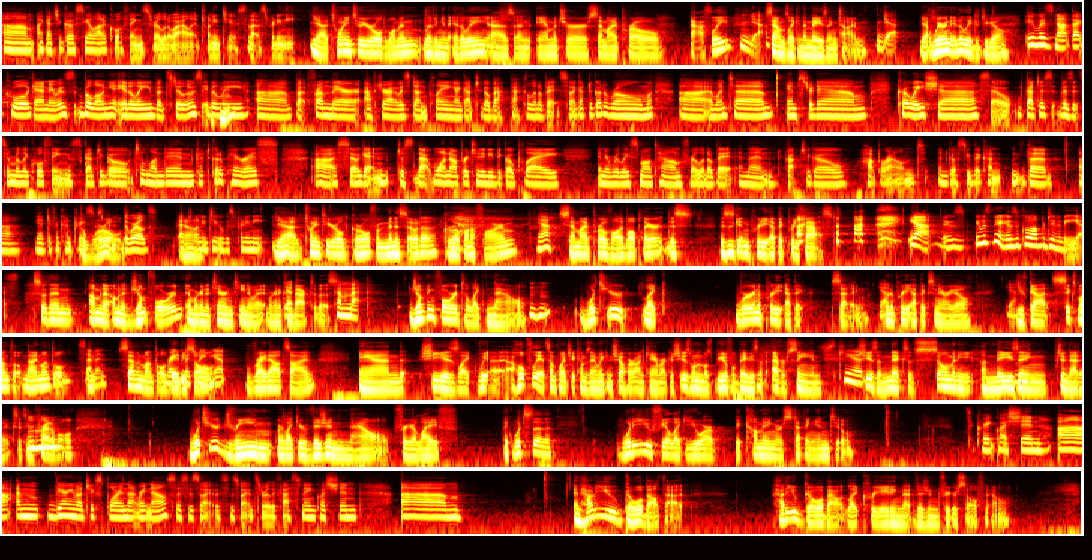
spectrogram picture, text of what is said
um, I got to go see a lot of cool things for a little while at 22. So that was pretty neat. Yeah, 22 year old woman living in Italy as an amateur semi pro athlete. Yeah. Sounds like an amazing time. Yeah. Yeah. Where in Italy did you go? It was not that cool. Again, it was Bologna, Italy, but still it was Italy. Uh, but from there, after I was done playing, I got to go backpack a little bit. So I got to go to Rome. Uh, I went to Amsterdam, Croatia. So got to visit some really cool things. Got to go to London. Got to go to Paris. Uh, so again, just that one opportunity to go play in a really small town for a little bit, and then got to go hop around and go see the con- the uh, yeah different countries. It was pretty- world. the worlds at Yeah. 22 was pretty neat. Yeah, 22 year old girl from Minnesota, grew up on a farm, Yeah, semi pro volleyball player. This this is getting pretty epic pretty fast. yeah, it was it was new. It was a cool opportunity. Yes, so then I'm gonna I'm gonna jump forward and we're gonna Tarantino it. We're gonna come Yep. back to this. coming back. Jumping forward to like now. Mm-hmm. What's your like? We're in a pretty epic setting. Yeah. We're in a pretty epic scenario. Yeah. You've got six month old, nine month old, Seven. seven month old Right baby between, soul, yep. right outside, and she is like we. Uh, hopefully, at some point she comes in, we can show her on camera because she is one of the most beautiful babies I've ever seen. She's cute. Mm-hmm. She is a mix of so many amazing genetics. It's incredible. What's your dream or like your vision now for your life? Like, what's the, what do you feel like you are becoming or stepping into? It's a great question. Uh, I'm very much exploring that right now. So this is why this is why it's a really fascinating question. Um, And how do you go about that? How do you go about like creating that vision for yourself now?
